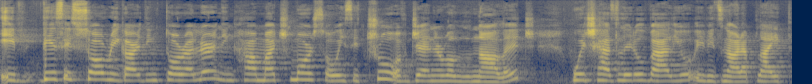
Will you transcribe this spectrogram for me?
if this is so regarding Torah learning, how much more so is it true of general knowledge, which has little value if it's not applied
